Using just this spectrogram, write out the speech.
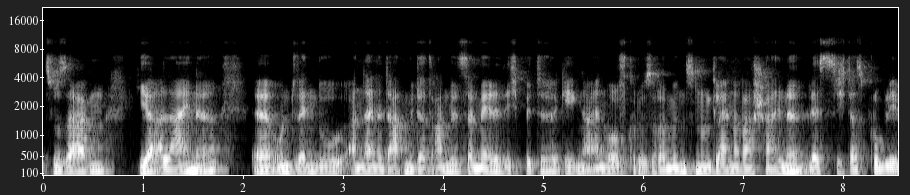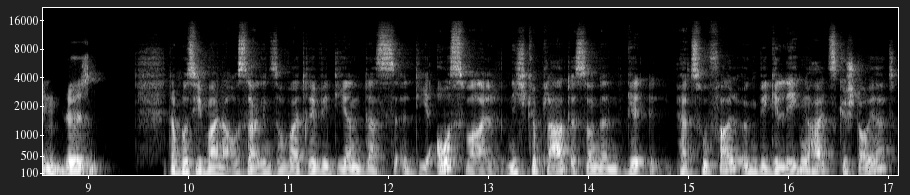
zu sagen, hier alleine. Äh, und wenn du an deine Daten wieder dran willst, dann melde dich bitte gegen Einwurf größerer Münzen und kleinerer Scheine, lässt sich das Problem lösen. Da muss ich meine Aussage insoweit revidieren, dass die Auswahl nicht geplant ist, sondern per Zufall irgendwie gelegenheitsgesteuert.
